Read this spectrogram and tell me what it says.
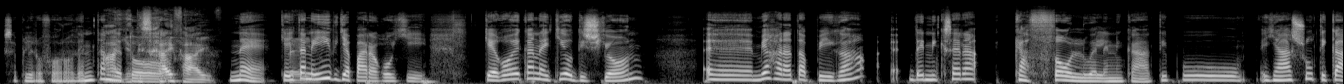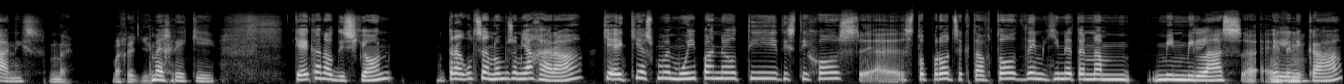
σε πληροφορώ, δεν ήταν Α, για για το... τις high five. Ναι, και ήταν η Τέλεια. ίδια παραγωγή. Και εγώ έκανα εκεί οντισιόν, ε, μια χαρά τα πήγα, ε, δεν ήξερα καθόλου ελληνικά, τύπου «Γεια σου, τι κάνεις» Ναι, μέχρι εκεί. μέχρι εκεί. Και έκανα οντισιόν, τραγούδισα νομίζω μια χαρά και εκεί ας πούμε μου είπαν ότι δυστυχώς ε, στο project αυτό δεν γίνεται να μ- μην μιλάς ε, ελληνικά,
